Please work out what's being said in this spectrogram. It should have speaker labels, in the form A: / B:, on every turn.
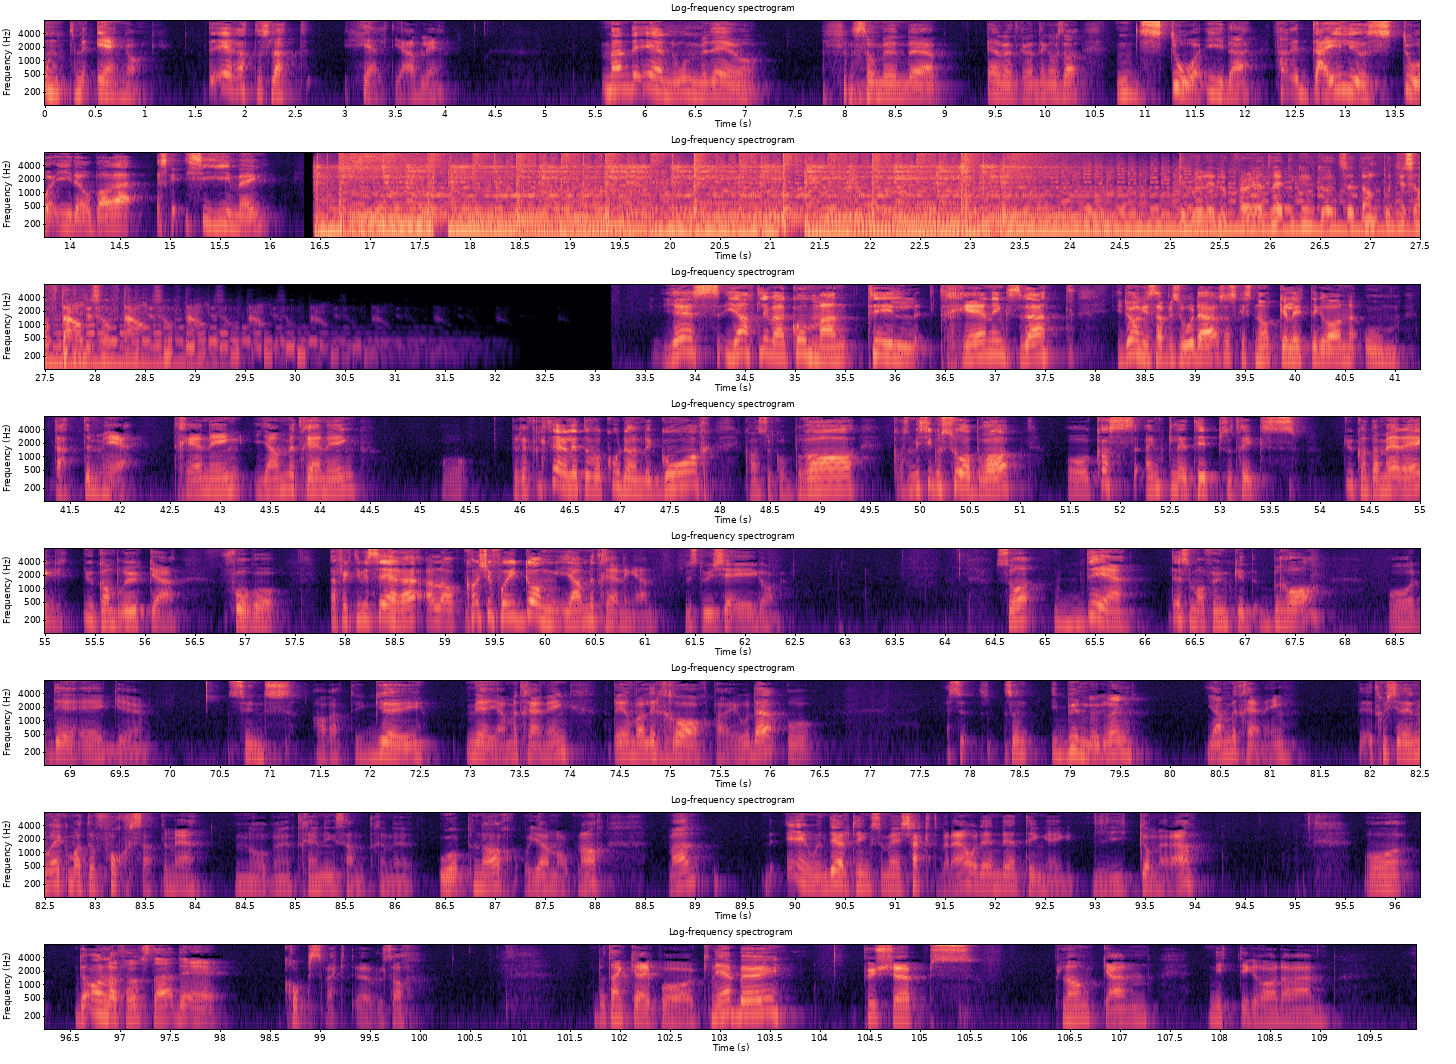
A: vondt med en gang. Det er rett og slett helt jævlig. Men det er noe med det å Som en eh, av trenerne en gang sa Stå i det. For det er deilig å stå i det og bare Jeg skal ikke gi meg.
B: You really look very athletic and good, so don't put yourself down. Yourself down.
A: Yes, Hjertelig velkommen til treningsvett. I dagens episode skal jeg snakke litt om dette med trening, hjemmetrening. Og reflektere litt over hvordan det går, hva som går bra, hva som ikke går så bra. Og hvilke enkle tips og triks du kan ta med deg, du kan bruke for å effektivisere, eller kanskje få i gang hjemmetreningen hvis du ikke er i gang. Så det, det som har funket bra, og det jeg eh, syns har vært gøy med hjemmetrening Det er en veldig rar periode, og sånn i bunn og grunn hjemmetrening Jeg tror ikke det er noe jeg kommer til å fortsette med når eh, treningssentrene åpner og gjenåpner. Men det er jo en del ting som er kjekt med det, og det er en del ting jeg liker med det. Og det aller første, det er kroppsvektøvelser. Da tenker jeg på knebøy, pushups, planken, 90-graderen.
